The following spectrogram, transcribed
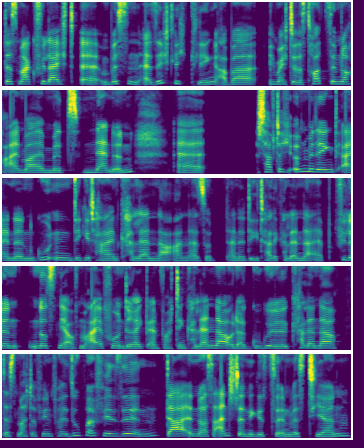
das mag vielleicht äh, ein bisschen ersichtlich klingen, aber ich möchte das trotzdem noch einmal mit nennen. Äh, schafft euch unbedingt einen guten digitalen Kalender an, also eine digitale Kalender-App. Viele nutzen ja auf dem iPhone direkt einfach den Kalender oder Google Kalender. Das macht auf jeden Fall super viel Sinn, da in was Anständiges zu investieren.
